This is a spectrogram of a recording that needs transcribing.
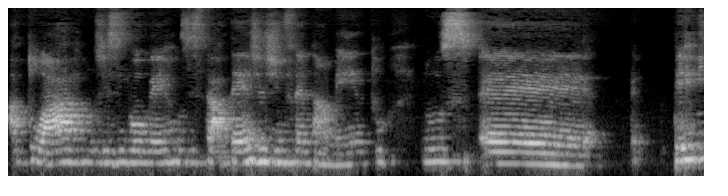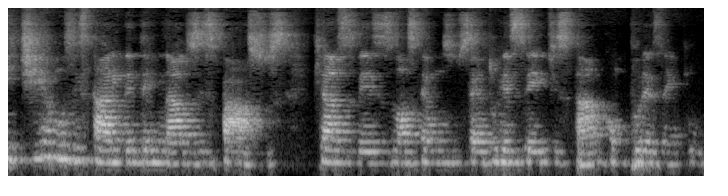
atuarmos, desenvolvermos estratégias de enfrentamento, nos é, permitirmos estar em determinados espaços que às vezes nós temos um certo receio de estar, como por exemplo,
